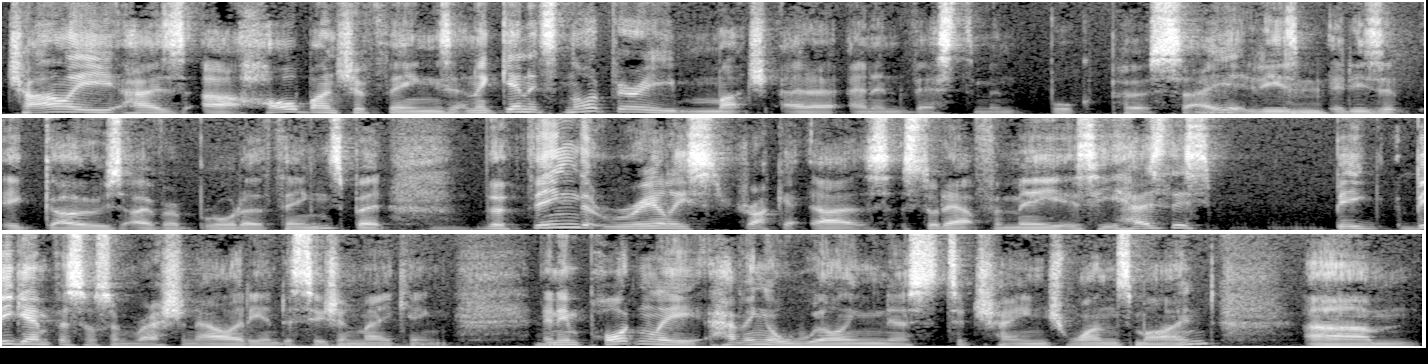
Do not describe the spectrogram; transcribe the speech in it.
Charlie has a whole bunch of things, and again, it's not very much a, an investment book per se. It is it is it goes over broader things, but the thing that really struck uh, stood out for me is he has this big big emphasis on rationality and decision making, and importantly, having a willingness to change one's mind. Um,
